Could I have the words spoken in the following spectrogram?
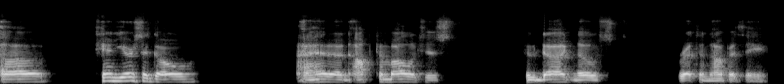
Uh, 10 years ago, I had an ophthalmologist who diagnosed retinopathy,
